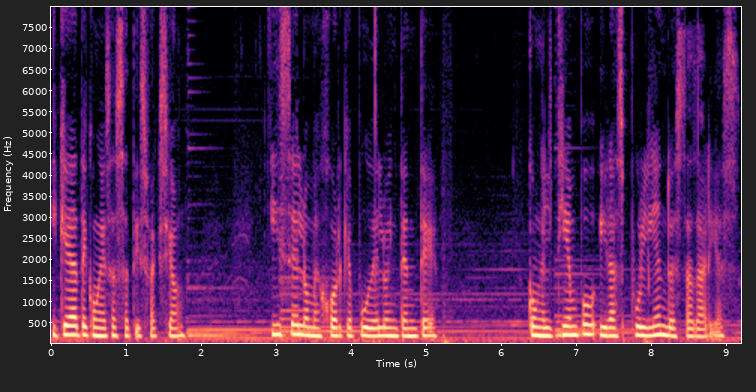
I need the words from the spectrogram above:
Y quédate con esa satisfacción hice lo mejor que pude, lo intenté. Con el tiempo irás puliendo estas áreas.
